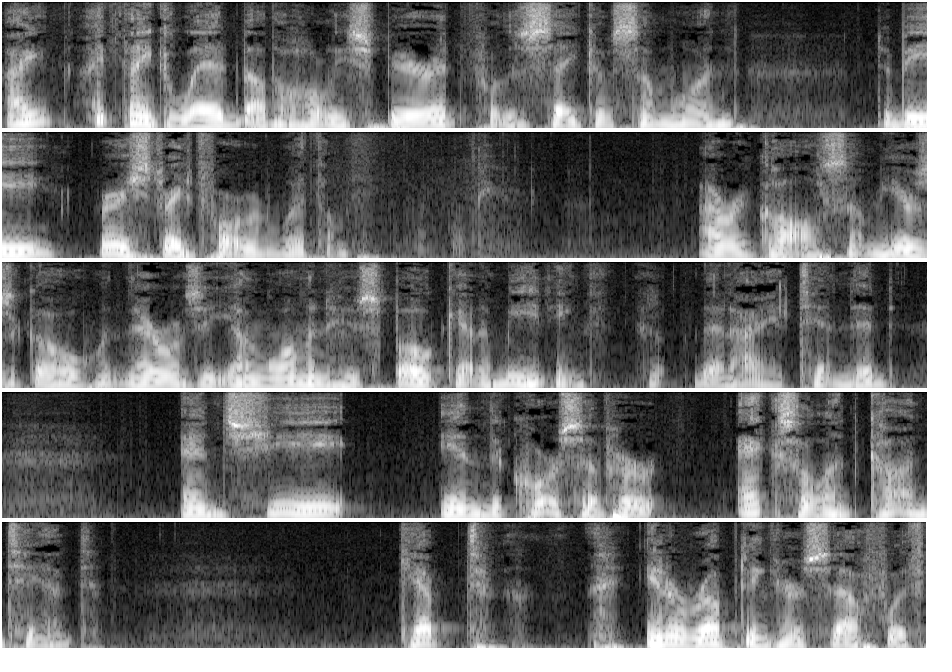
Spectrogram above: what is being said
I, I think, led by the Holy Spirit for the sake of someone to be very straightforward with them. I recall some years ago when there was a young woman who spoke at a meeting that I attended, and she, in the course of her excellent content, kept interrupting herself with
